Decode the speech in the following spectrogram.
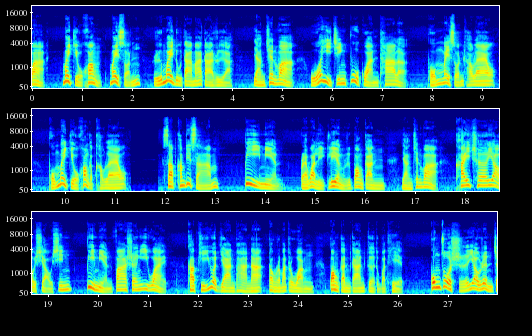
ว่า ไม่เกี่ยวข้อง ไม่สน หรือไม่ดูตามาตาเรือ อย่างเช่นว่า我已经不管他了ผมไม่สนเขาแล้ว ผมไม่เกี่ยวข้องกับเขาแล้ว ศัพท์คำที่สามปี้เมียนแปลว่าหลีกเลี่ยงหรือป้องกัน อย่างเช่นว่า开车要小心避免发生意外ขับขี่ยวดยานพาหนะต้องระมัดระวัง ป้องกันการเกิดอุบัติเหตุ工作时要认真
